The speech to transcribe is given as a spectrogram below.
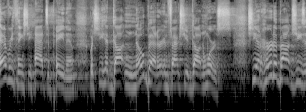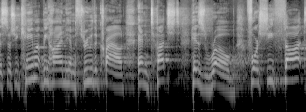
everything she had to pay them, but she had gotten no better. In fact, she had gotten worse. She had heard about Jesus, so she came up behind him through the crowd and touched his robe, for she thought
